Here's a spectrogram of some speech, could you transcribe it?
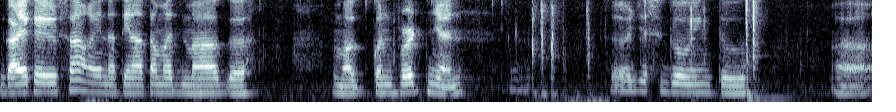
gaya kayo sa akin na tinatamad mag mag-convert niyan, so we're just going to uh,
